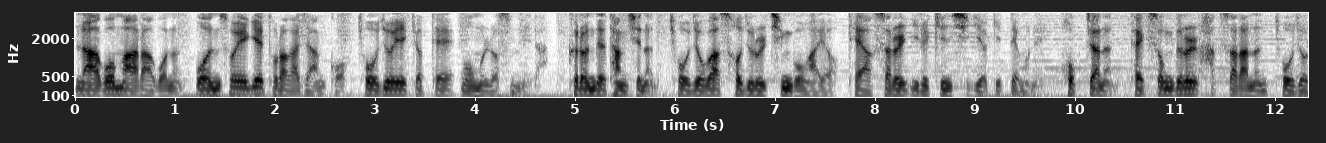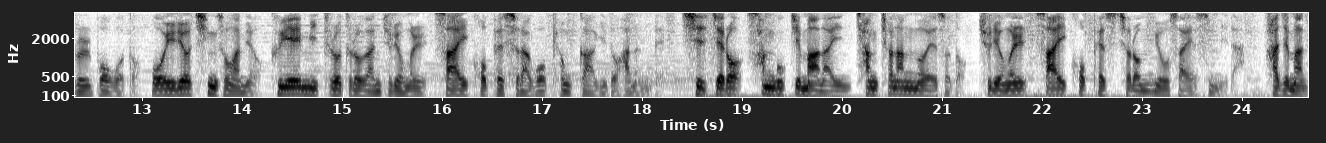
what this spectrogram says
라고 말하고는 원소에게 돌아가지 않고 조조의 곁에 머물렀습니다. 그런데 당시는 조조가 서주를 침공하여 대학살을 일으킨 시기였기 때문에 혹자는 백성들을 학살하는 조조를 보고도 오히려 칭송하며 그의 밑으로 들어간 주령을 사이코패스라고 평가하기도 하는데 실제로 삼국지 만화인 창천항로에서도 주령을 사이코패스처럼 묘사했습니다. 하지만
